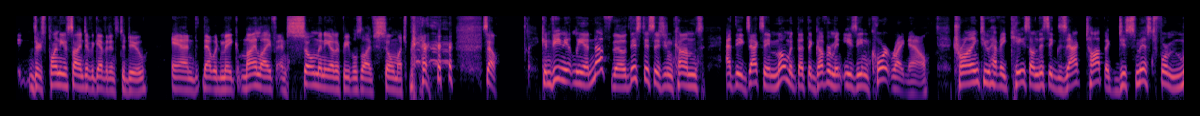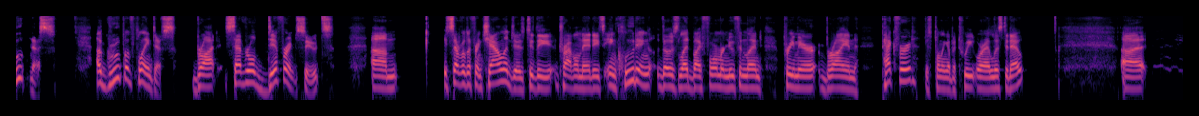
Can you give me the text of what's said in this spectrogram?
eh, there's plenty of scientific evidence to do. And that would make my life and so many other people's lives so much better. so, conveniently enough, though, this decision comes at the exact same moment that the government is in court right now, trying to have a case on this exact topic dismissed for mootness. A group of plaintiffs brought several different suits. Um, several different challenges to the travel mandates, including those led by former Newfoundland Premier Brian Peckford. Just pulling up a tweet where I listed out. Uh,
